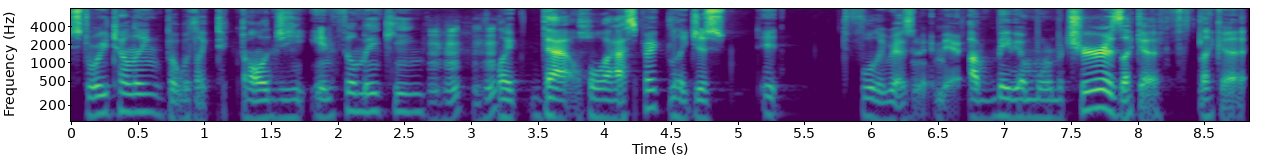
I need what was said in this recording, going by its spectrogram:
storytelling but with like technology in filmmaking Mm-hmm, like that whole aspect like just it fully resonated I mean, maybe i'm more mature as like a like a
